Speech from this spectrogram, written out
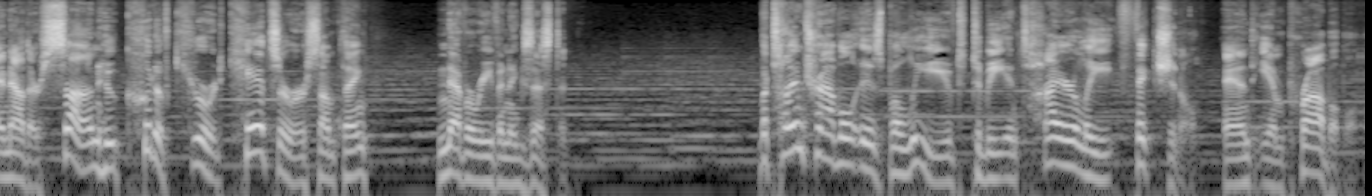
and now their son, who could have cured cancer or something, never even existed. But time travel is believed to be entirely fictional and improbable.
